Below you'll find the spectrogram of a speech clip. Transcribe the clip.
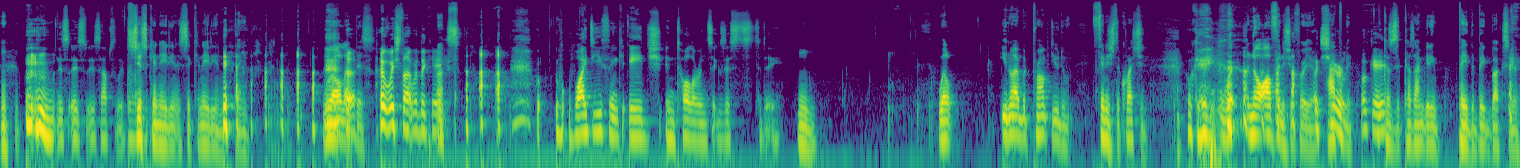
it's, it's, it's absolutely It's just Canadian. It's a Canadian thing. We're all like this. I wish that were the case. Why do you think age intolerance exists today? Hmm. Well, you know, I would prompt you to finish the question. Okay. No, I'll finish it for you Sure. happily. Okay. Because I'm getting paid the big bucks here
